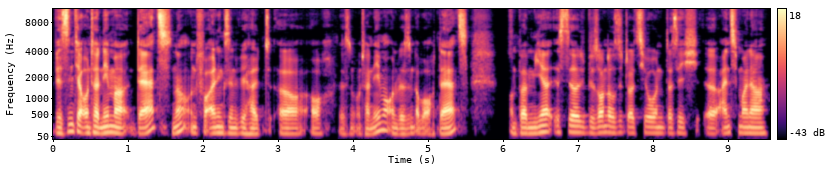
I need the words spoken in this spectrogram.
wir sind ja Unternehmer-Dads, ne? Und vor allen Dingen sind wir halt äh, auch, wir sind Unternehmer und wir sind aber auch Dads. Und bei mir ist ja die besondere Situation, dass ich äh, eins meiner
